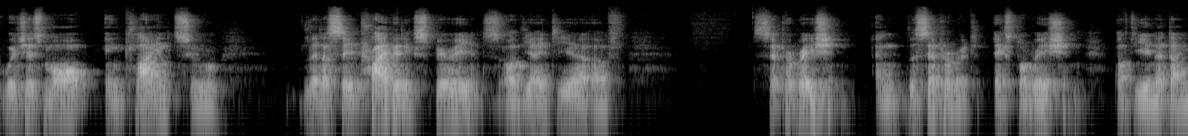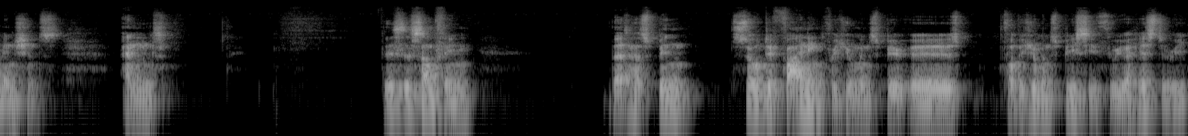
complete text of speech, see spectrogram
which is more inclined to let us say private experience or the idea of separation and the separate exploration of the inner dimensions. And this is something that has been so defining for human uh, for the human species through your history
